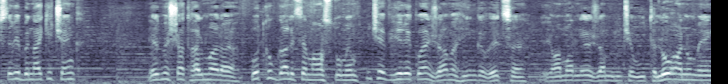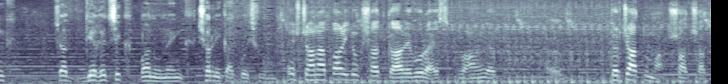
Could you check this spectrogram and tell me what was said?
այստեղի բնակիչ ենք, Ես մեզ շատ հարմար է։ Ոտքով գալիս եմ անցնում եմ, մինչև երեկոյան ժամը 5-ը 6-ը, ամառները ժամը մինչև 8-ը լողանում ենք, շատ գեղեցիկ բան ունենք, չռիկա կոչվում։ Այս ճանապարհը իրոք շատ կարևոր է, այս բանը կրճատում է շատ-շատ։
